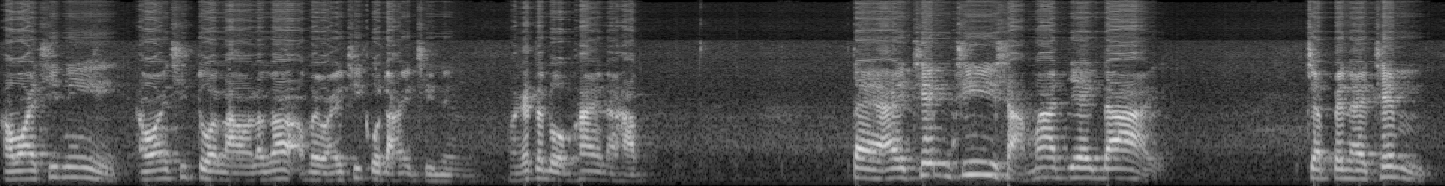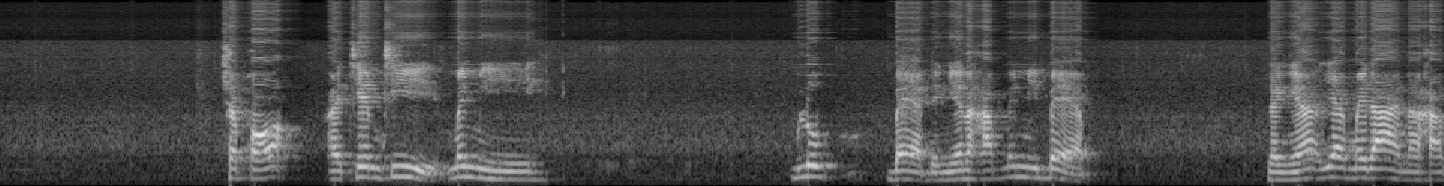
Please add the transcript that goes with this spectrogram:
เอาไว้ที่นี่ เอาไว้ที่ตัวเราแล้วก็เอาไปไว้ที่โกดังอีกทีหนึ่งมันก็จะรวมให้นะครับ แต่ไอเทมที่สามารถแยกได้ จะเป็นไอเทมเฉพาะไอเทมที่ไม่มีรูปแบบอย่างเงี้ยนะครับ ไม่มีแบบ อย่างเงี้ยแยกไม่ได้นะครับ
